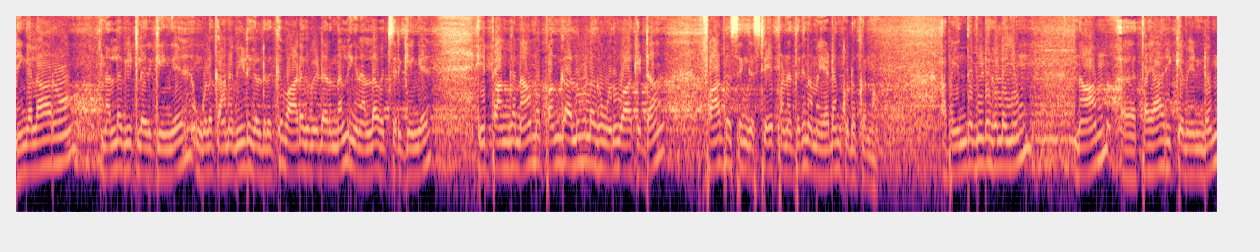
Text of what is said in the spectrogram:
நீங்கள் எல்லாரும் நல்ல வீட்டில் இருக்கீங்க. உங்களுக்கான வீடுகள் இருக்குது வாடகை வீடாக இருந்தாலும் நீங்கள் நல்லா வச்சுருக்கீங்க. இப்போ அங்கே நாம் பங்கு அலுவலகம் உருவாக்கிட்டால் ஃபாதர்ஸ் இங்கே ஸ்டே பண்ணதுக்கு நம்ம இடம் கொடுக்கணும். அப்போ இந்த வீடுகளையும் நாம் தயாரிக்க வேண்டும்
